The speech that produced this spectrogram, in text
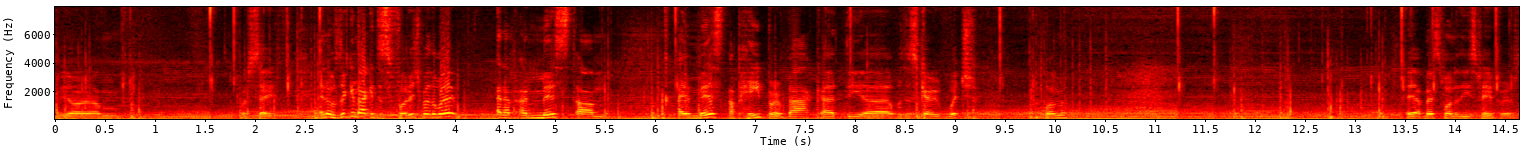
We are um. We're safe. And I was looking back at this footage, by the way, and I, I missed um. I missed a paper back at the uh with the scary witch woman. Yeah, I missed one of these papers.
